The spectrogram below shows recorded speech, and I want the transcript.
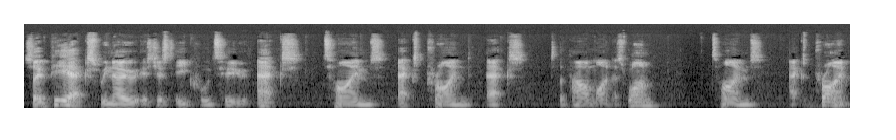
So px we know is just equal to x times x primed x to the power minus 1 times x primed.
